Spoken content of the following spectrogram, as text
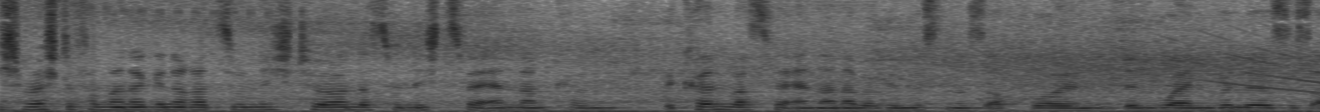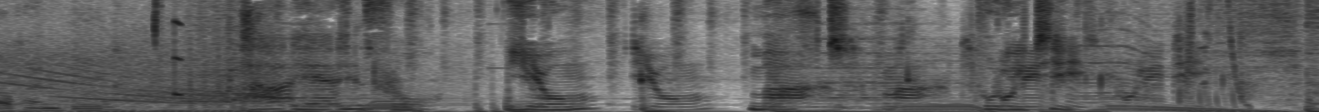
Ich möchte von meiner Generation nicht hören, dass wir nichts verändern können. Wir können was verändern, aber wir müssen es auch wollen. Denn wo ein Wille ist, ist auch ein Weg. HR Info. Jung. Jung. Macht. Macht. Politik. Politik.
